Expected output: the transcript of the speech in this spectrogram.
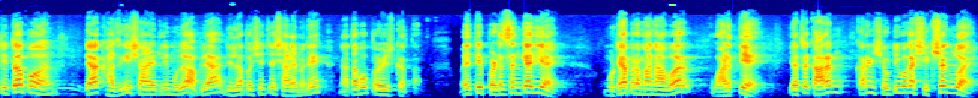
तिथं पण त्या खाजगी शाळेतली मुलं आपल्या जिल्हा परिषदेच्या शाळेमध्ये नाताभाऊ प्रवेश करतात. म्हणजे ती पटसंख्या जी आहे मोठ्या प्रमाणावर वाढते आहे. याचं कारण कारण शेवटी बघा शिक्षक जो आहे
